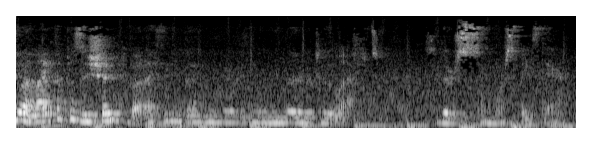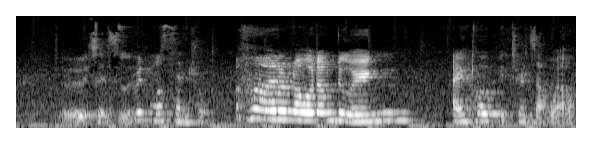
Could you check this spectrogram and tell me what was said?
These two, I like the position, but I think I'm gonna move everything a little bit to the left. So there's some more space there. so it's a little bit more central. I don't know what I'm doing. I hope it turns out well.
